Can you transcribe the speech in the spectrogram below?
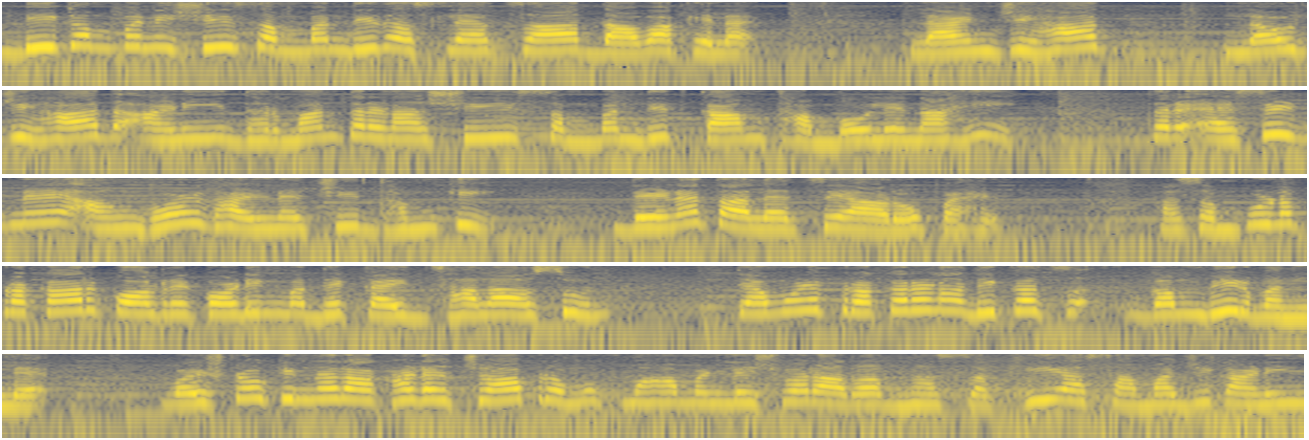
डी कंपनीशी संबंधित असल्याचा दावा केलाय. लँड जिहाद लव जिहाद आणि धर्मांतरणाशी संबंधित काम थांबवले नाही तर ॲसिडने आंघोळ घालण्याची धमकी देण्यात आल्याचे आरोप आहेत. हा संपूर्ण प्रकार कॉल रेकॉर्डिंगमध्ये कैद झाला असून त्यामुळे प्रकरण अधिकच गंभीर बनले आहे. वैष्णव किन्नर आखाड्याच्या प्रमुख महामंडलेश्वर आराधना सखी या सामाजिक आणि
